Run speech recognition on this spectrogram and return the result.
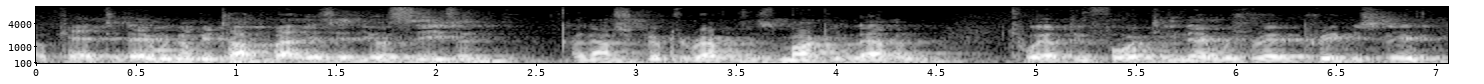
Okay, today we're going to be talking about Is It Your Season? And our scripture reference is Mark 11, 12 through 14, that was read previously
